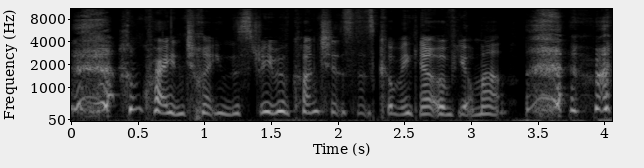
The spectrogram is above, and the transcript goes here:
I'm quite enjoying the stream of consciousness that's coming out of your mouth. right.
